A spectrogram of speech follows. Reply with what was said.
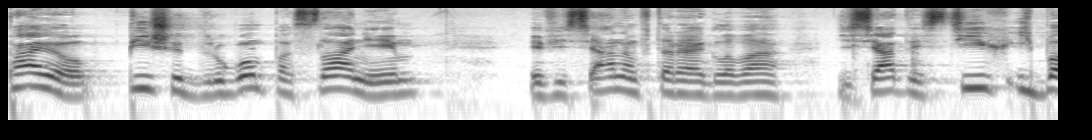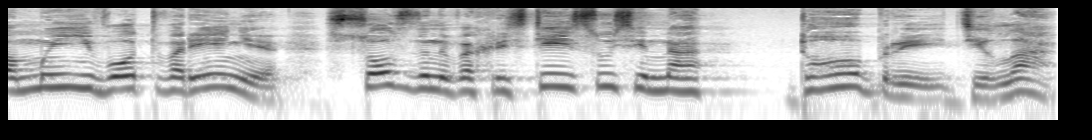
Павел пишет в другом послании, Ефесянам 2 глава 10 стих, «Ибо мы Его творение, созданы во Христе Иисусе на добрые дела,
